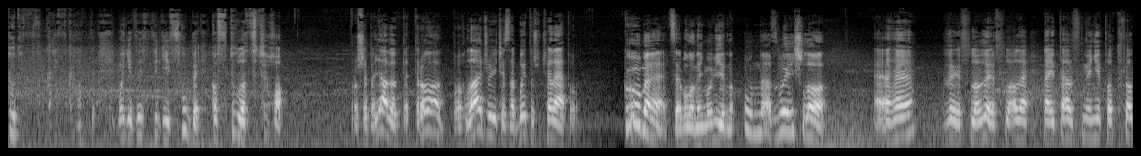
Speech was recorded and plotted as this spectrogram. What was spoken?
тут вкавкати мої висиді фуби костула всього. Прошепелявив Петро, погладжуючи забиту щелепу. Куме, це було неймовірно. У нас вийшло. Еге, вийшло, вийшло, але найперш мені потрібно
